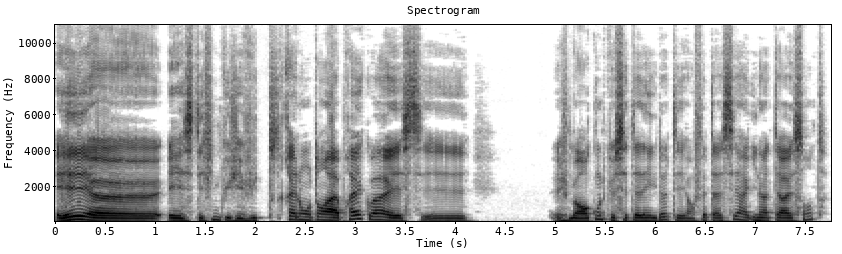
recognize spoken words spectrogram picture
Et, euh, et c'est des films que j'ai vus très longtemps après, quoi. Et c'est. Et je me rends compte que cette anecdote est en fait assez inintéressante.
